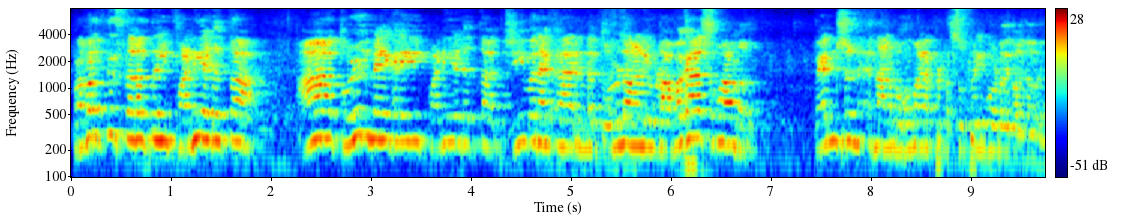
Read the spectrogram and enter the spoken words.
പ്രവൃത്തി സ്ഥലത്തിൽ പണിയെടുത്ത ആ തൊഴിൽ മേഖലയിൽ പണിയെടുത്ത ജീവനക്കാരന്റെ തൊഴിലാളിയുടെ അവകാശമാണ്. പെൻഷൻ എന്നാണ് ബഹുമാനപ്പെട്ട സുപ്രീം കോടതി പറഞ്ഞത്.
